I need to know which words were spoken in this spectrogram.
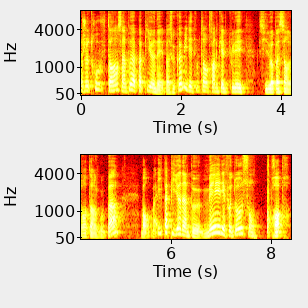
je trouve tendance un peu à papillonner, parce que comme il est tout le temps en train de calculer s'il doit passer en grand angle ou pas, bon, bah, il papillonne un peu, mais les photos sont propres,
